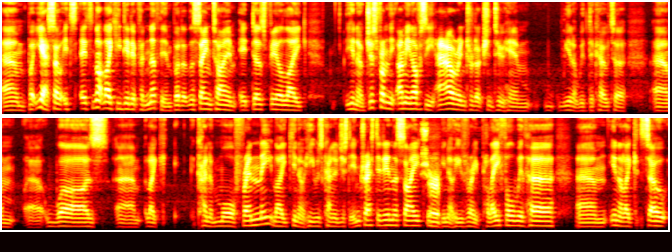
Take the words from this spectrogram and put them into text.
Um, but yeah, so it's it's not like he did it for nothing, but at the same time, it does feel like you know just from the I mean, obviously our introduction to him, you know, with Dakota um, uh, was um, like kind of more friendly like you know he was kind of just interested in the site Sure. you know he was very playful with her um you know like so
